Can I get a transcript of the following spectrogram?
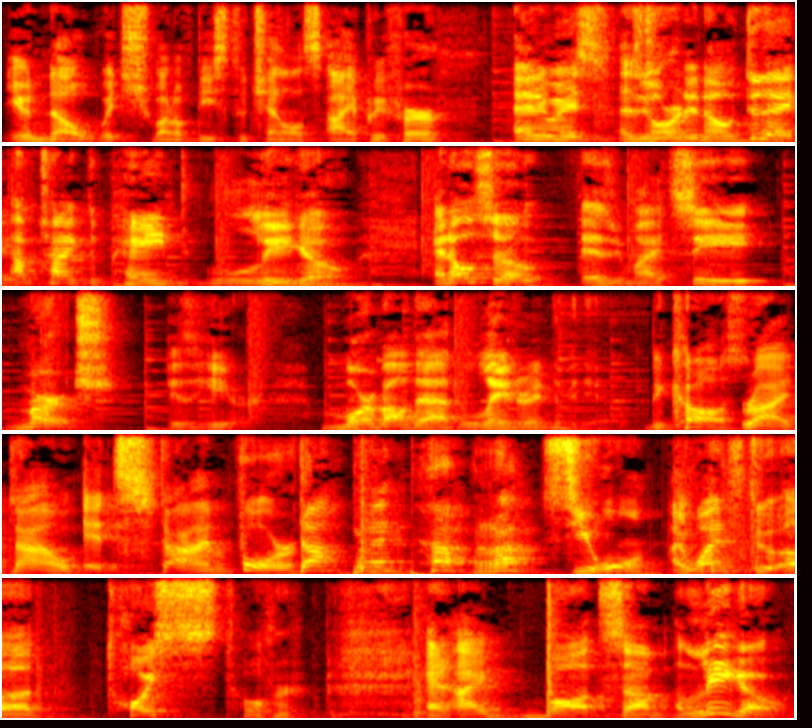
You know which one of these two channels I prefer. Anyways, as you already know, today I'm trying to paint Lego. And also, as you might see, merch is here. More about that later in the video. Because right now it's time for the preparation. I went to a toy store and I bought some Lego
